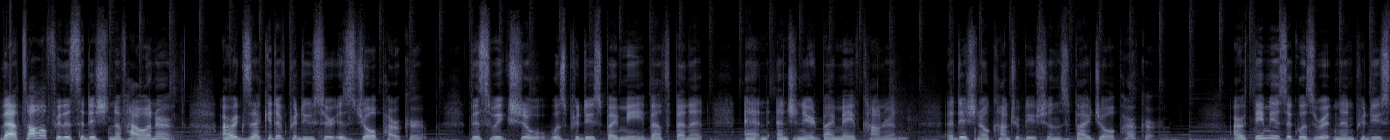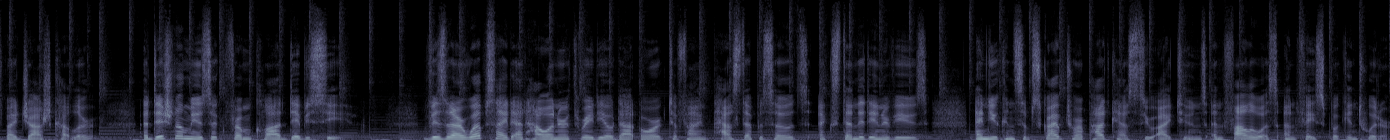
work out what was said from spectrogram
That's all for this edition of How on Earth. Our executive producer is Joel Parker. This week's show was produced by me, Beth Bennett, and engineered by Maeve Conran. Additional contributions by Joel Parker. Our theme music was written and produced by Josh Cutler. Additional music from Claude Debussy. Visit our website at howonearthradio.org to find past episodes, extended interviews, and you can subscribe to our podcast through iTunes and follow us on Facebook and Twitter.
